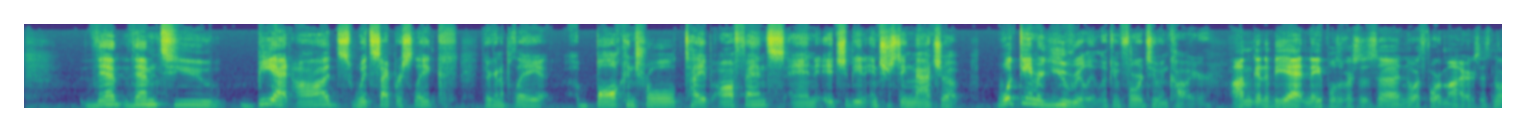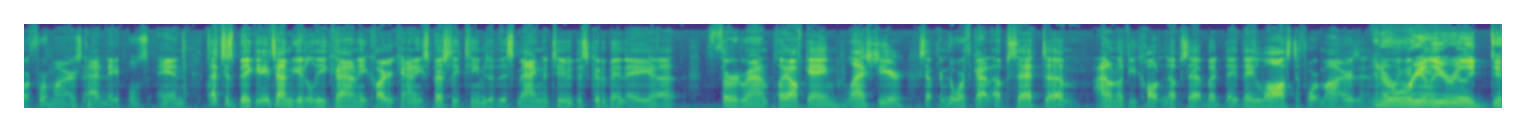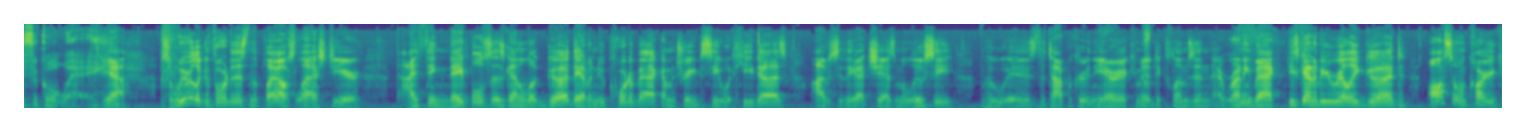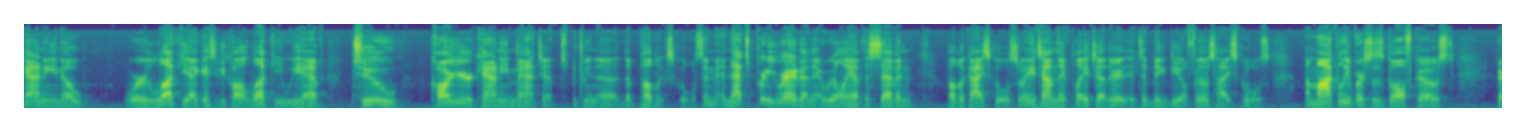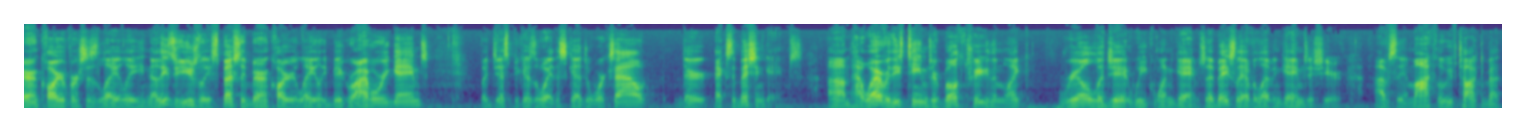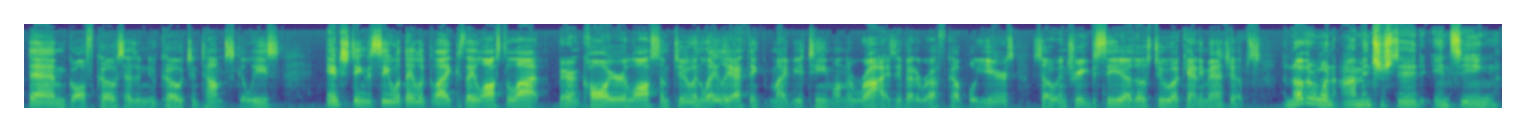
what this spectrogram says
them them to be at odds with Cypress Lake. They're going to play a ball control type offense, and it should be an interesting matchup. What game are you really looking forward to in Collier? I'm going to be at Naples versus uh, North Fort Myers. It's North Fort Myers at Naples, and that's just big. Anytime you get a Lee County, Collier County, especially teams of this magnitude, this could have been a uh, third round playoff game last year, except for North got upset. Um, I don't know if you call it an upset, but they, they lost to Fort Myers in, in a really, a really, really difficult way. Yeah. So we were looking forward to this in the playoffs last year. I think Naples is going to look good. They have a new quarterback. I'm intrigued to see what he does. Obviously, they got Chez Mellusi, who is the top recruit in the area, committed to Clemson at running back. He's going to be really good. Also in Collier County, you know, we're lucky, I guess if you call it lucky, we have two Collier County matchups between the, the public schools. And, and that's pretty rare down there. We only have the seven public high schools. So anytime they play each other, it's a big deal for those high schools. Immokalee versus Gulf Coast, Barron Collier versus Lely. Now, these are usually, especially Barron Collier Lely, big rivalry games. But just because the way the schedule works out, they're exhibition games. Um, however, these teams are both treating them like real legit week one games. So they basically have 11 games this year. Obviously, Immokalee, we've talked about them. Gulf Coast has a new coach and Tom Scalise. Interesting to see what they look like because they lost a lot. Barron Collier lost some too, and Lely I think might be a team on the rise. They've had a rough couple years, so intrigued to see uh, those two uh, county matchups. Another one I'm interested in seeing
